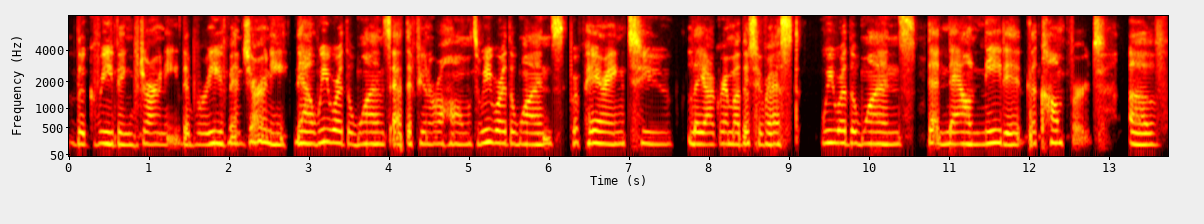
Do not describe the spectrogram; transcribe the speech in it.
the grieving journey, the bereavement journey. Now, we were the ones at the funeral homes. We were the ones preparing to lay our grandmother to rest we were the ones that now needed the comfort of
